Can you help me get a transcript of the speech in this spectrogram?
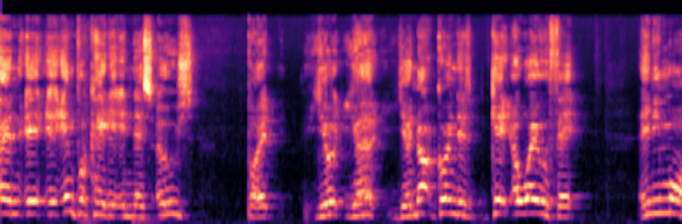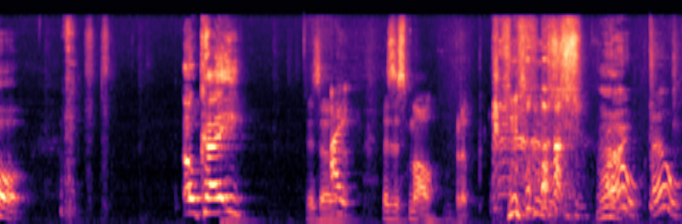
in, in, implicate it in this ooze, but you're you're you're not going to get away with it anymore. Okay? There's a I- there's a small blip. Oh, oh,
